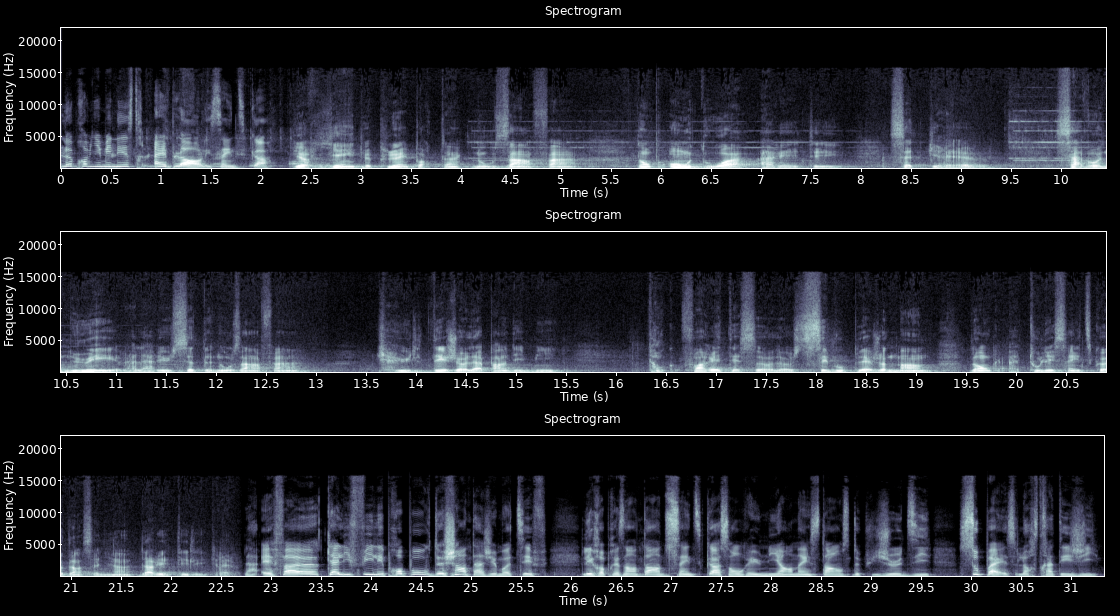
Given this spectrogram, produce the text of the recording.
Le premier ministre implore les syndicats. Il n'y a rien de plus important que nos enfants. Donc, on doit arrêter cette grève. Ça va nuire à la réussite de nos enfants. Il y a eu déjà la pandémie. Donc, il faut arrêter ça. S'il vous plaît, je demande donc à tous les syndicats d'enseignants d'arrêter les grèves. La FAE qualifie les propos de chantage émotif. Les représentants du syndicat sont réunis en instance depuis jeudi, soupèsent leur stratégie.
